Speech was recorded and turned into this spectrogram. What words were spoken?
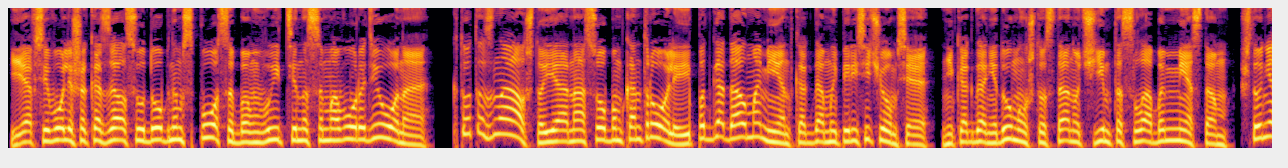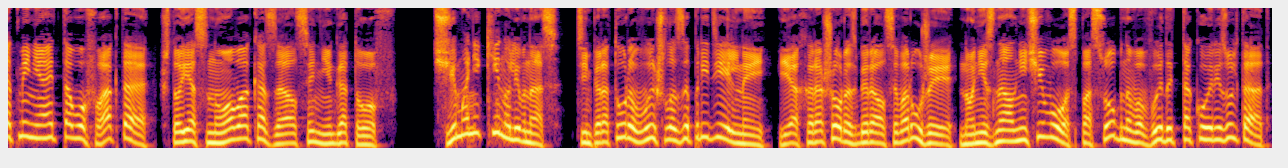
Я всего лишь оказался удобным способом выйти на самого Родиона. Кто-то знал, что я на особом контроле и подгадал момент, когда мы пересечемся. Никогда не думал, что стану чьим-то слабым местом, что не отменяет того факта, что я снова оказался не готов. Чем они кинули в нас? Температура вышла запредельной. Я хорошо разбирался в оружии, но не знал ничего, способного выдать такой результат.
